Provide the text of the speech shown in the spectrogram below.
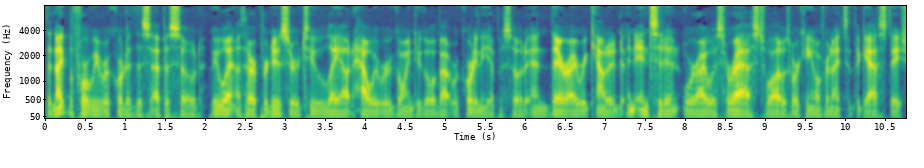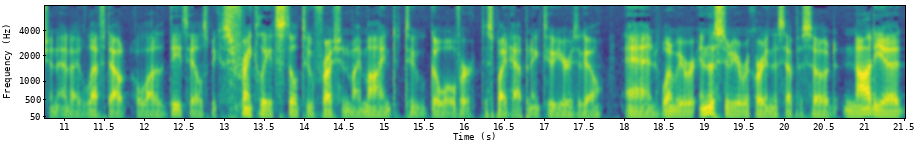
The night before we recorded this episode, we went with our producer to lay out how we were going to go about recording the episode, and there I recounted an incident where I was harassed while I was working overnights at the gas station, and I left out a lot of the details because, frankly, it's still too fresh in my mind to go over, despite happening two years ago. And when we were in the studio recording this episode, Nadia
